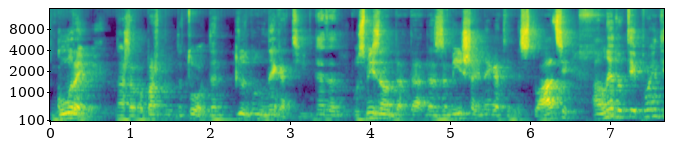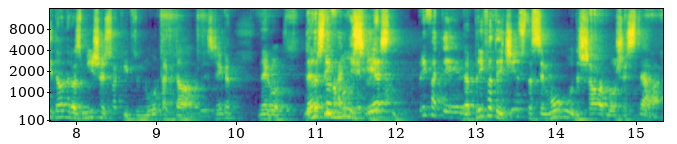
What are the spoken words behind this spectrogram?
guraju. Znaš, da, ono, baš da, to, da ljudi budu negativni. Da, da, U smislu da, da, da zamišljaju negativne situacije, ali ne do te pojenti da oni razmišljaju svaki trenutak dana bez njega, nego da jednostavno budu svjesni, prihvate, da prihvate činjenicu da se mogu dešavati loše stvari.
